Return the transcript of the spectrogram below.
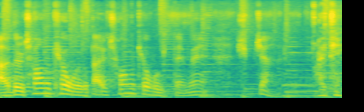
아들 처음 키워보고 딸 처음 키워보기 때문에 쉽지 않아요. 화이팅!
